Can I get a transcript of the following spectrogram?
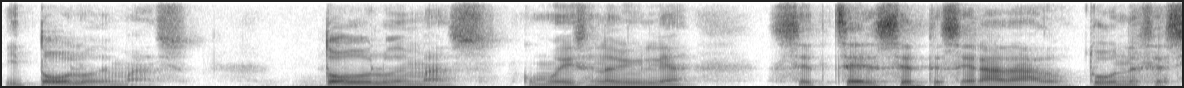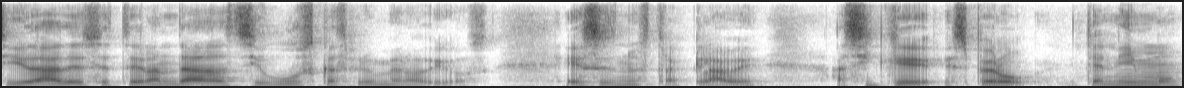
y todo lo demás, todo lo demás, como dice en la Biblia, se se te, será dado. Tus necesidades se te serán dadas si buscas primero a Dios. Esa es nuestra clave. Así que espero, te animo,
